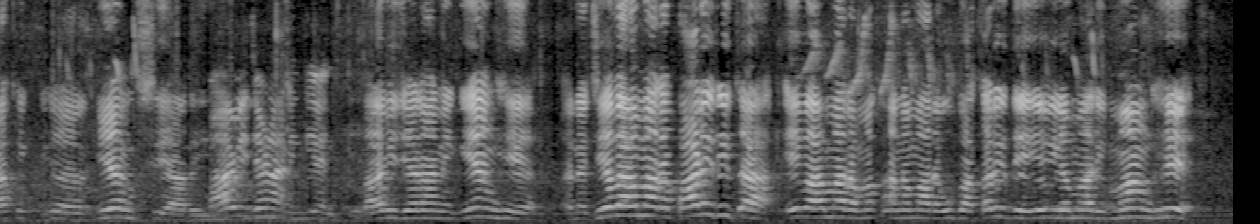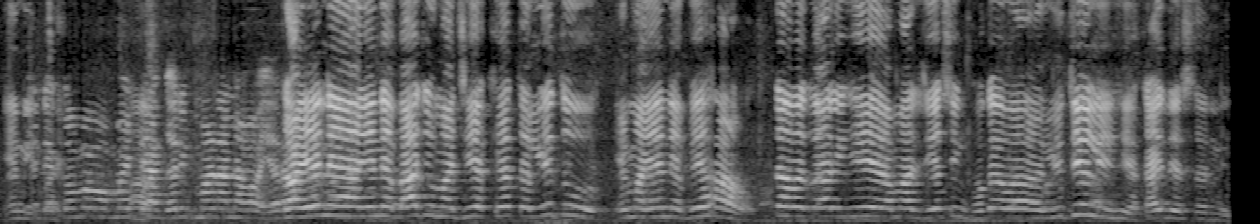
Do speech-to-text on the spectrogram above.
આખી ગેંગ છે આ રહી બાવીસ જણાની ગેંગ છે. બાવીસ જણાની ગેંગ છે. અને જેવા અમારા પાડી દીધા એવા અમારા મકાન અમારે ઊભા કરી દે એવી અમારી માંગ છે. એની એને બાજુમાં જે ખેતર લીધું એમાં એને બેહારો સત્તાવાળી છે અમારી જયસિંહ ભગાવા લીધેલી છે કાયદેસરની.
